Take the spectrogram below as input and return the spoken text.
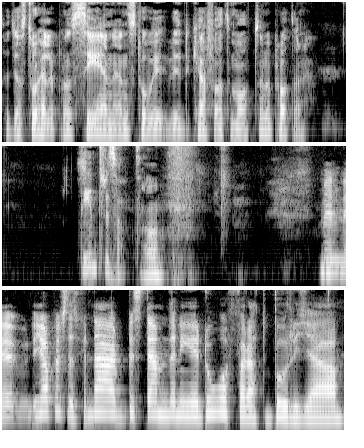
Så att jag står hellre på en scen än står vid, vid kaffeautomaten och pratar. Det är intressant. Ja. Men eh, ja, precis, för när bestämde ni er då för att börja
